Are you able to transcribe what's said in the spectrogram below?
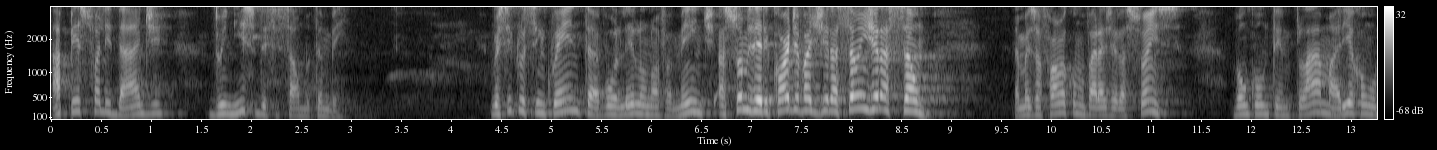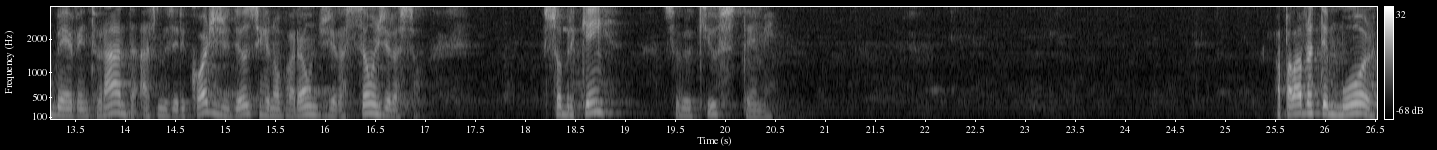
à pessoalidade do início desse salmo também. Versículo 50, vou lê-lo novamente. A sua misericórdia vai de geração em geração. Da mesma forma como várias gerações vão contemplar Maria como bem-aventurada, as misericórdias de Deus se renovarão de geração em geração. Sobre quem? Sobre o que os temem. A palavra temor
